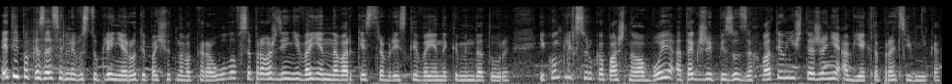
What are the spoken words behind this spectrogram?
Это и показательное выступление роты почетного караула в сопровождении военного оркестра Брестской военной комендатуры и комплекс рукопашного боя, а также эпизод захвата и уничтожения объекта противника.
